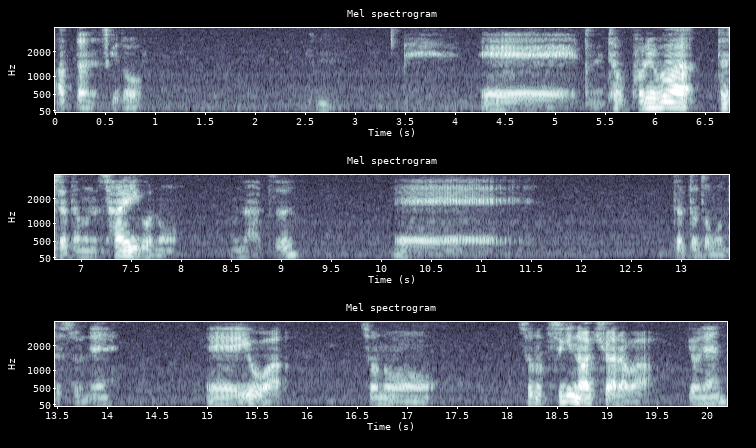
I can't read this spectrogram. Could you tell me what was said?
あったんですけど、うん。えーっとね、多分これは、確か多分最後の夏、えー、だったと思うんですよね。えー要は、その、その次の秋からは4年、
